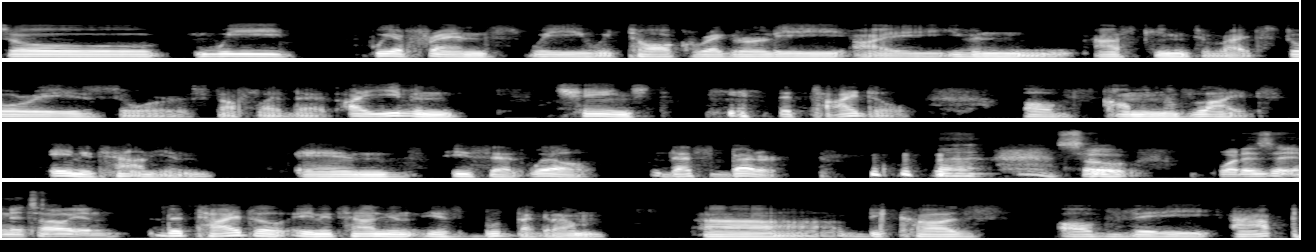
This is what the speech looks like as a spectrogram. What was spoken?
So we we are friends. We we talk regularly. I even ask him to write stories or stuff like that. I even changed the title of Coming of Light in Italian, and he said, "Well, that's better." so, so, what is it in Italian? The title in Italian is Buddhagram, uh, because of the app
